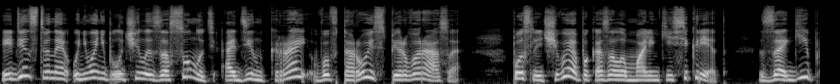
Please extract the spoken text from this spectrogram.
Единственное, у него не получилось засунуть один край во второй с первого раза. После чего я показала маленький секрет. Загиб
